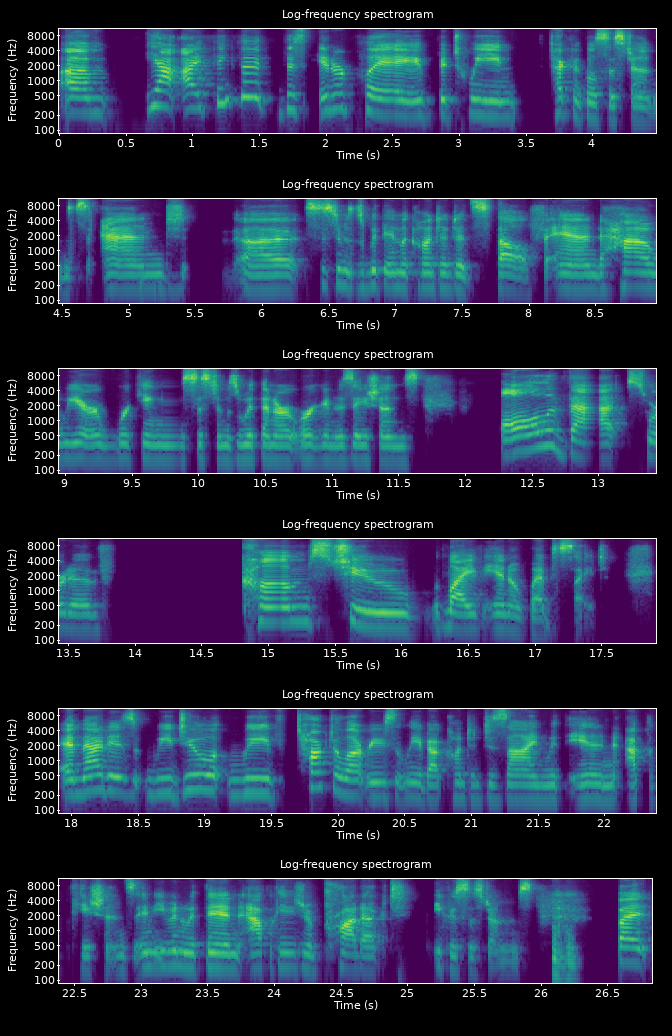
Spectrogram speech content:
Um, yeah, I think that this interplay between technical systems and uh, systems within the content itself and how we are working systems within our organizations, all of that sort of comes to life in a website. And that is, we do, we've talked a lot recently about content design within applications and even within application of product ecosystems. Mm-hmm. But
